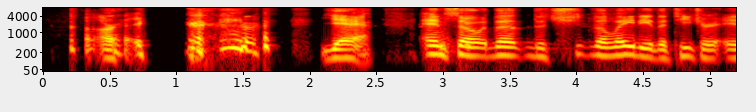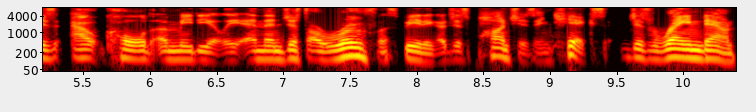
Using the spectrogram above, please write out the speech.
All right. yeah. And so the the the lady, the teacher, is out cold immediately, and then just a ruthless beating, of just punches and kicks, just rain down.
